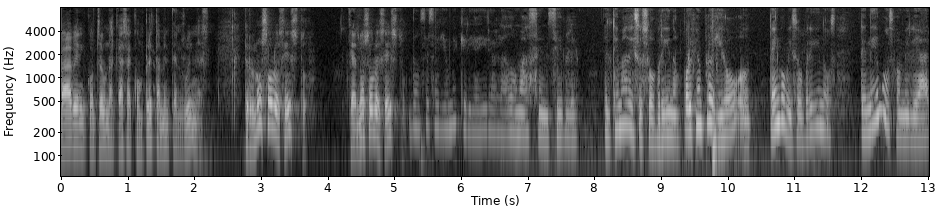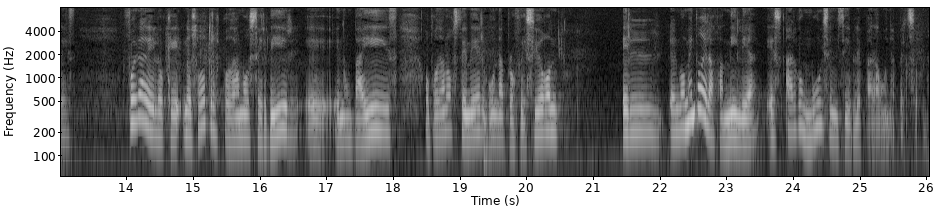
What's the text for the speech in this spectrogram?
va a ver encontrar una casa completamente en ruinas. Pero no solo es esto, ya no solo es esto. Don César, yo me quería ir al lado más sensible, el tema de su sobrino. Por ejemplo, yo tengo mis sobrinos, tenemos familiares, fuera de lo que nosotros podamos servir eh, en un país o podamos tener una profesión, el, el, momento de la familia es algo muy sensible para una persona.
